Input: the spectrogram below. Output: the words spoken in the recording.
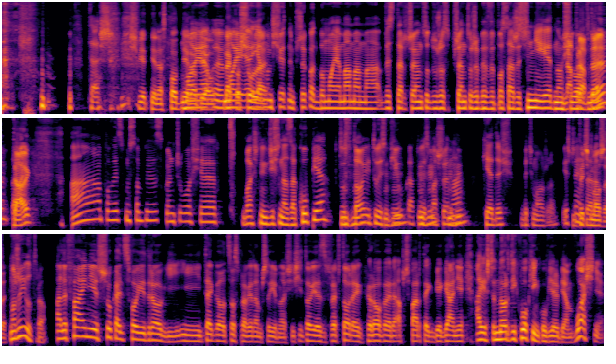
Też. Świetnie na spodnie Moja, robią, e, na moje, koszulę. ja mam świetny przykład, bo moja mama ma wystarczająco dużo sprzętu, żeby wyposażyć niejedną siłownię. Naprawdę? Tak. A powiedzmy sobie, skończyło się właśnie gdzieś na zakupie. Tu Mhm, stoi, tu jest mhm, piłka, tu jest mhm, maszyna. Kiedyś, być może. Jeszcze nie Być teraz. może. Może jutro. Ale fajnie jest szukać swojej drogi i tego, co sprawia nam przyjemność. Jeśli to jest we wtorek rower, a w czwartek bieganie, a jeszcze Nordic Walking uwielbiam. Właśnie,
